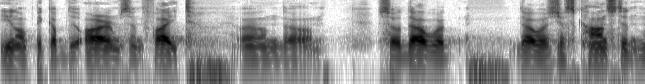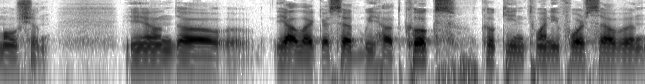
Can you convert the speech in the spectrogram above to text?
you know, pick up the arms and fight. And um, so that, would, that was just constant motion. And yeah, like I said, we had cooks cooking 24 7,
